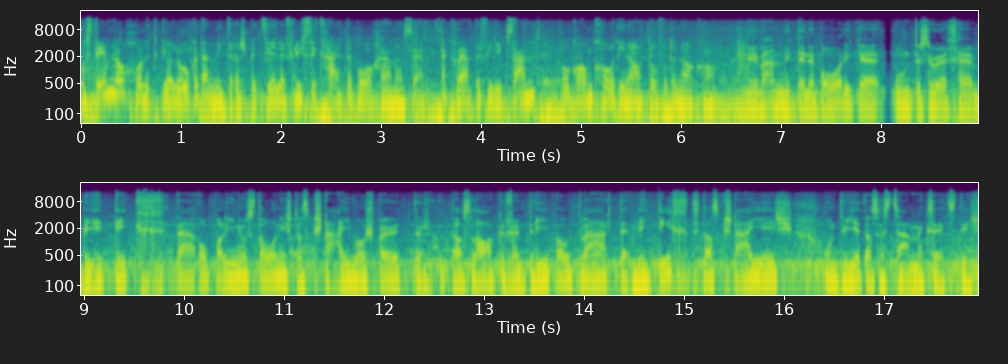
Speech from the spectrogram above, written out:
Aus dem Loch holen die Geologen dann mit einer speziellen Flüssigkeit den Bohrkern raus, erklärte Philipp Senn, Programmkoordinator der NAGRA. Wir wollen mit diesen Bohrungen untersuchen, wie dick der Opalinuston ist, das Gestein, das später das Lager könnte eingebaut werden könnte, wie dicht das Gestein ist und wie das es zusammengesetzt ist.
